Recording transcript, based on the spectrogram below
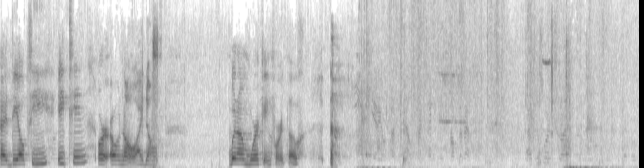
A DLT 18? Or oh no, I don't. But I'm working for it though. I just want to try learning how to get those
